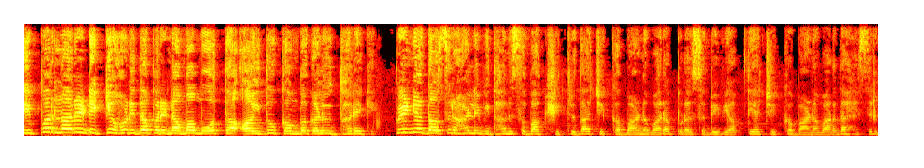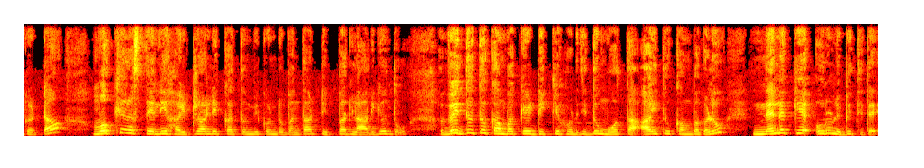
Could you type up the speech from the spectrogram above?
ಟಿಪ್ಪರ್ ಲಾರಿ ಡಿಕ್ಕಿ ಹೊಡೆದ ಪರಿಣಾಮ ಮೂವತ್ತ ಐದು ಕಂಬಗಳು ಧರೆಗೆ. ಪೀಣ್ಯ ದಾಸರಹಳ್ಳಿ ವಿಧಾನಸಭಾ ಕ್ಷೇತ್ರದ ಚಿಕ್ಕಬಾಣವಾರ ಪುರಸಭೆ ವ್ಯಾಪ್ತಿಯ ಚಿಕ್ಕಬಾಣವಾರದ ಹೆಸರುಘಟ್ಟ ಮುಖ್ಯ ರಸ್ತೆಯಲ್ಲಿ ಹೈಡ್ರಾಲಿಕ್ ತುಂಬಿಕೊಂಡು ಬಂದ ಟಿಪ್ಪರ್ ಲಾರಿಯೊಂದು ವಿದ್ಯುತ್ ಕಂಬಕ್ಕೆ ಡಿಕ್ಕಿ ಹೊಡೆದಿದ್ದು ಮೂವತ್ತ ಐದು ಕಂಬಗಳು ನೆಲಕ್ಕೆ ಉರುಳಿ ಬಿದ್ದಿದೆ.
